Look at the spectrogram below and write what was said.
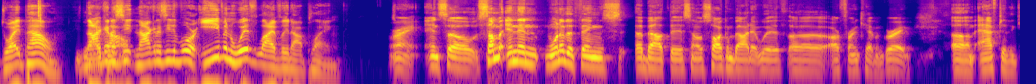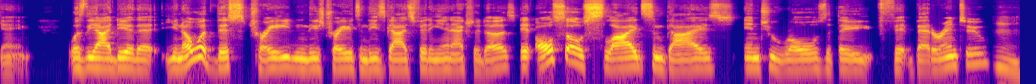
Dwight Powell. not Dwight gonna Powell. see not gonna see the floor, even with Lively not playing. Right. And so some and then one of the things about this, and I was talking about it with uh, our friend Kevin Gray um, after the game, was the idea that you know what this trade and these trades and these guys fitting in actually does? It also slides some guys into roles that they fit better into. Mm.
